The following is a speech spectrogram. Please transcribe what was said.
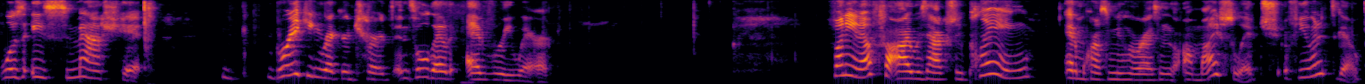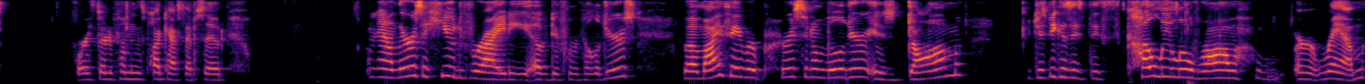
was a smash hit, breaking record charts and sold out everywhere. Funny enough, I was actually playing Animal Crossing New Horizons on my Switch a few minutes ago before I started filming this podcast episode. Now, there is a huge variety of different villagers, but my favorite personal villager is Dom, just because it's this cuddly little ram, or ram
